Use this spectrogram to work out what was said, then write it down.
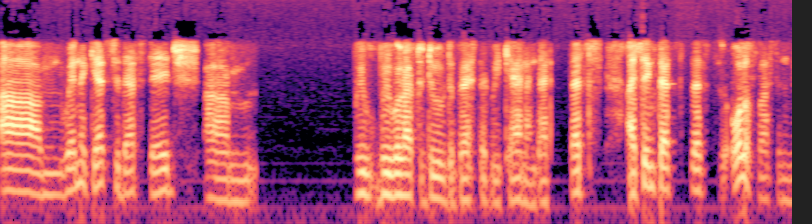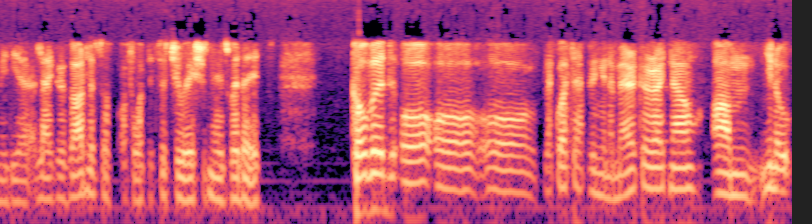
Um, when it gets to that stage, um, we we will have to do the best that we can, and that that's I think that's that's all of us in media, like regardless of, of what the situation is, whether it's COVID or, or, or like what's happening in America right now. Um, you know,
